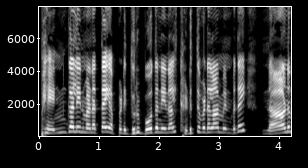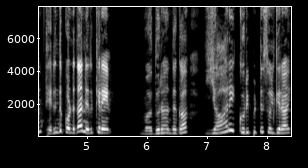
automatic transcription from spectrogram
பெண்களின் மனத்தை அப்படி துர்போதனையினால் கெடுத்து விடலாம் என்பதை நானும் தெரிந்து கொண்டுதான் இருக்கிறேன் மதுராந்தகா யாரை குறிப்பிட்டு சொல்கிறாய்?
